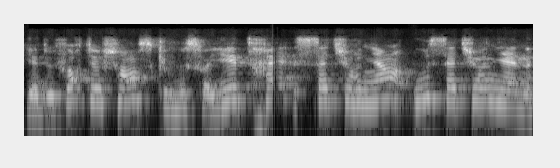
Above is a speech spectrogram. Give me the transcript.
il y a de fortes chances que vous soyez très saturnien ou saturnienne.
